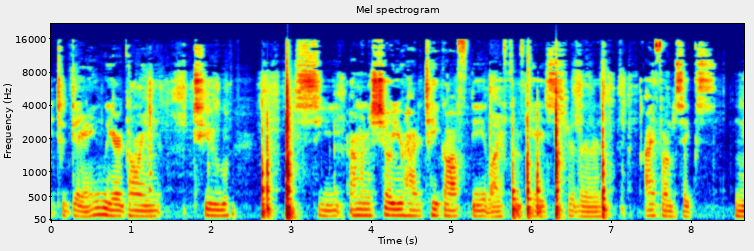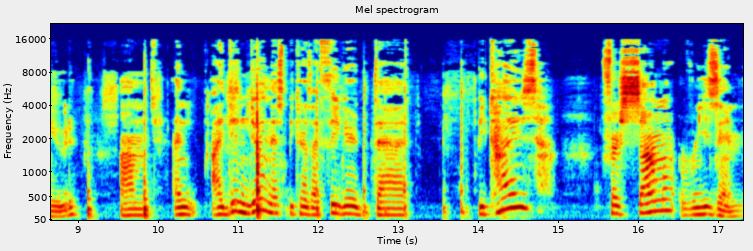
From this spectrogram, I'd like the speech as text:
today we are going to see, I'm going to show you how to take off the LifeProof case for the iPhone 6 nüüd. Um, and I didn't doing this because I figured that because for some reason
